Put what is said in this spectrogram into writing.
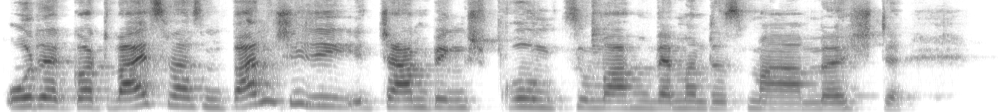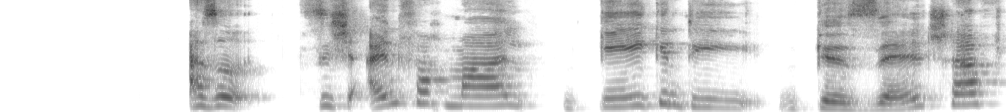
Oder Gott weiß was, einen Bungee-Jumping-Sprung zu machen, wenn man das mal möchte. Also sich einfach mal gegen die Gesellschaft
